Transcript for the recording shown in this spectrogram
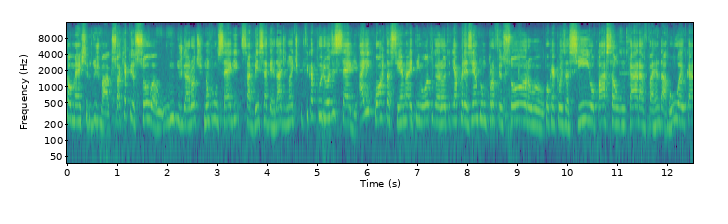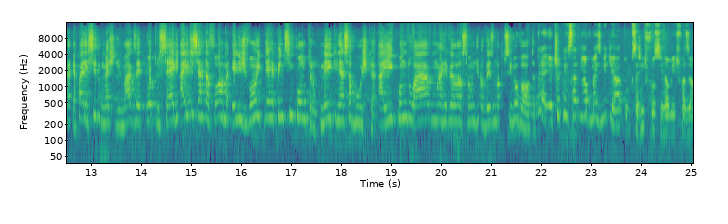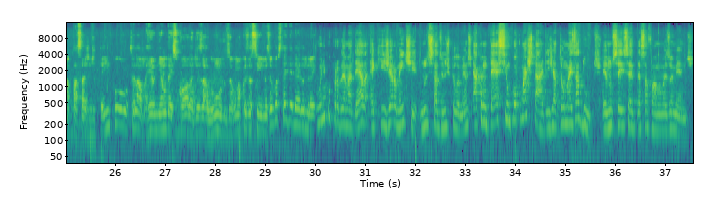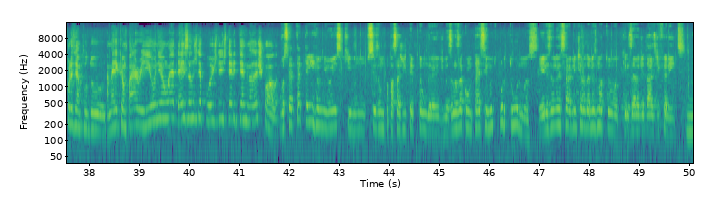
ao mestre dos magos. Só que a pessoa, um dos garotos, não consegue saber se é verdade ou não, e tipo, fica curioso e segue. Aí corta a cena, aí tem outro garoto e apresenta um professor ou qualquer coisa assim, ou passa um cara varrendo a rua e o cara é parecido com o mestre dos magos, aí outro segue. Aí de certa forma eles vão e de repente se encontram, meio que nessa busca. Aí quando há uma revelação de talvez uma possível volta. É, eu tinha pensado em algo mais imediato. Se a gente fosse realmente fazer uma passagem de tempo, sei lá, uma reunião da escola de ex-alunos, alguma coisa assim. Mas eu gostei da ideia do André. O único problema dela é que geralmente, nos Estados Unidos pelo menos, acontece um pouco mais tarde, eles já estão mais adultos. Eu não sei se é dessa forma, mais ou menos. Por exemplo, do American Pie Reunion é 10 anos depois de eles terem terminado a escola. Você até tem reuniões que não precisam de uma passagem de tempo tão grande, mas elas acontecem muito por turmas. E eles não necessariamente eram da mesma turma, porque eles eram de idades diferentes. Então,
